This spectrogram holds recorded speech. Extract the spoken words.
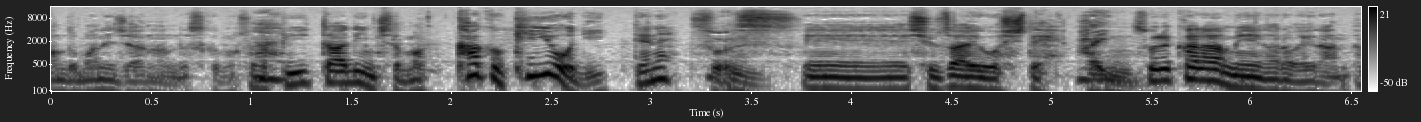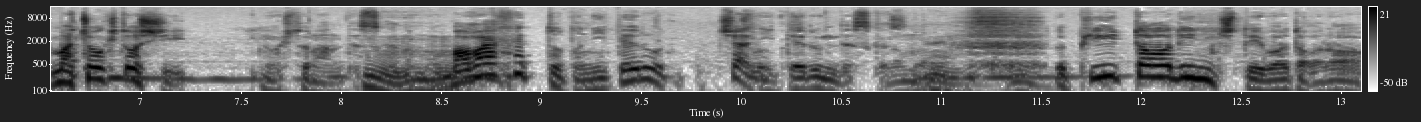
ァンドマネージャーなんですけども、そのピーター・リンチと、まあ、各企業に行ってね、そうです。えー取材をして、それから銘柄を選んだ、まあ、長期投資の人なんですけども、ババフェットと似てるっちゃ似てるんですけども、ピーター・リンチって言われたから、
